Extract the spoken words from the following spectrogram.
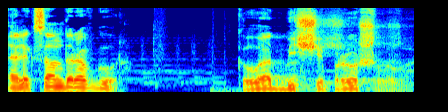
Александр Авгур. Кладбище прошлого.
